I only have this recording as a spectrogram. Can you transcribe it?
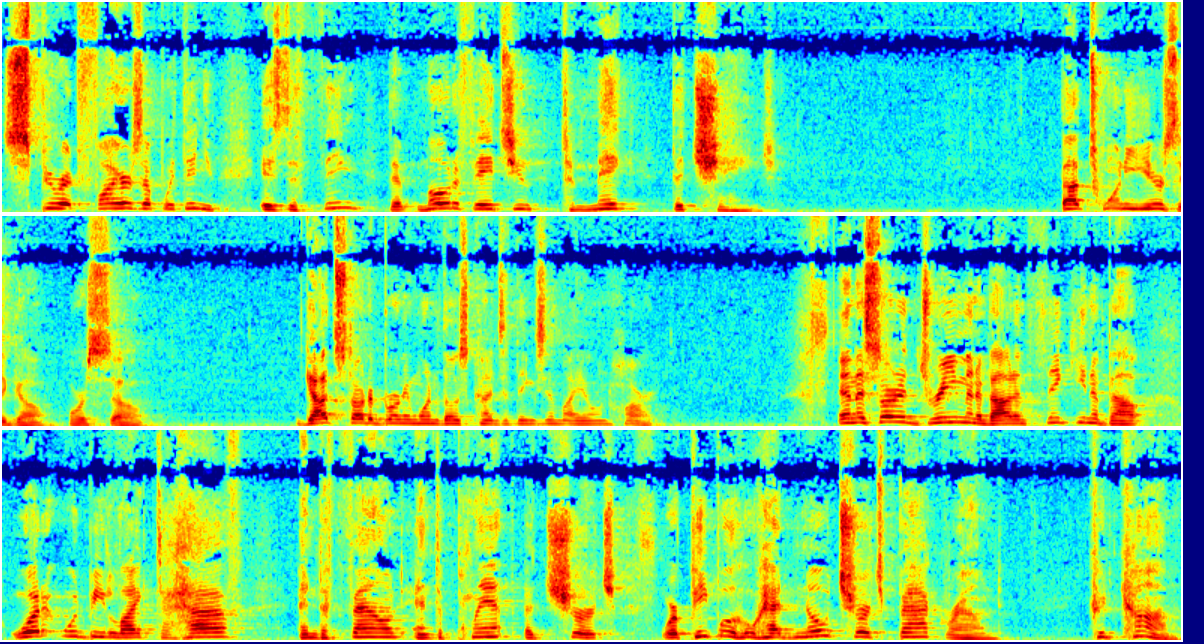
Spirit fires up within you is the thing that motivates you to make the change. About 20 years ago or so, God started burning one of those kinds of things in my own heart. And I started dreaming about and thinking about what it would be like to have and to found and to plant a church where people who had no church background could come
